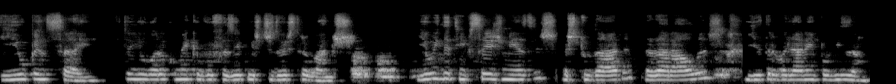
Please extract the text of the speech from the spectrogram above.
E eu pensei, então e agora como é que eu vou fazer com estes dois trabalhos? E eu ainda tive seis meses a estudar, a dar aulas e a trabalhar em televisão.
